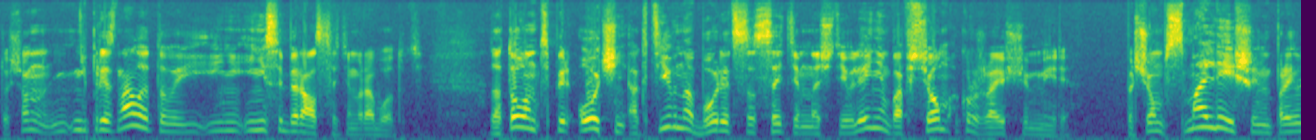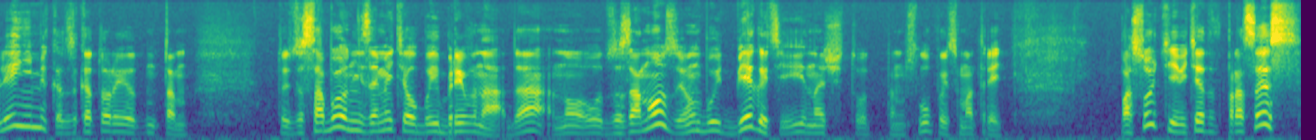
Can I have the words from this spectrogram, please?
То есть он не признал этого и не, и не собирался с этим работать. Зато он теперь очень активно борется с этим значит, явлением во всем окружающем мире. Причем с малейшими проявлениями, за которые ну, там, то есть за собой он не заметил бы и бревна, да, но вот за занозой он будет бегать и, значит, вот там с лупой смотреть. По сути, ведь этот процесс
